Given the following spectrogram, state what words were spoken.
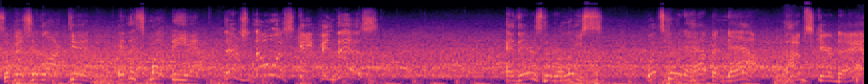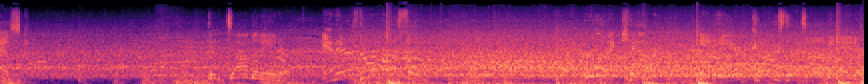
Submission locked in, and this might be it. There's no escaping this. And there's the release. What's going to happen now? I'm scared to ask. The Dominator. And there's the reversal. What a counter. And here comes the Dominator.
